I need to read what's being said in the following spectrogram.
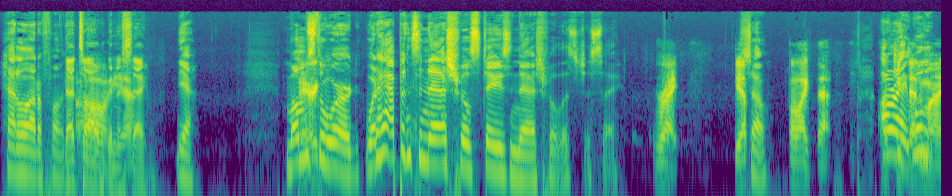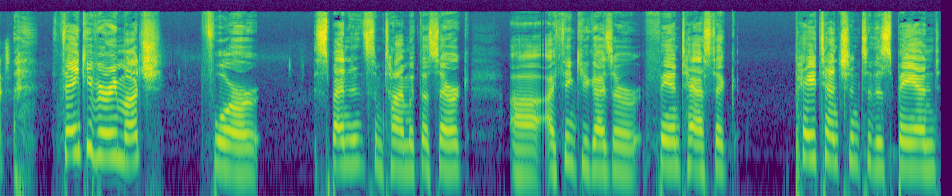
had a lot of fun. That's all Oh, we're gonna yeah? say. yeah. Mum's Very the word. What happens in Nashville stays in Nashville. Let's just say. Right. Yep. So, I like that. I'll All keep right, that well- in mind. thank you very much for spending some time with us, Eric. Uh, I think you guys are fantastic. Pay attention to this band,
